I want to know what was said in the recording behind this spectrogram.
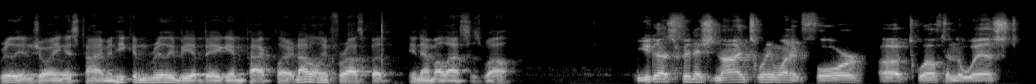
really enjoying his time, and he can really be a big impact player, not only for us but in MLS as well. You guys finished 9, 21, and 4, uh, 12th in the West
